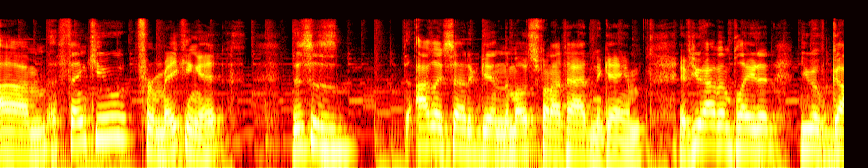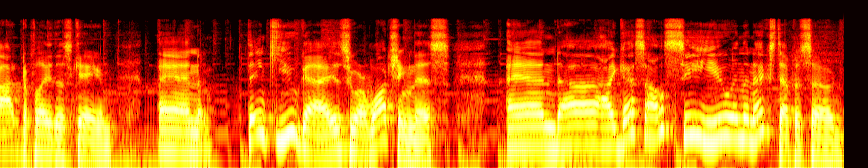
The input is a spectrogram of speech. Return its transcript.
Um, thank you for making it. This is as I said again, the most fun I've had in the game. If you haven't played it, you have got to play this game. And thank you guys who are watching this. And uh, I guess I'll see you in the next episode.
